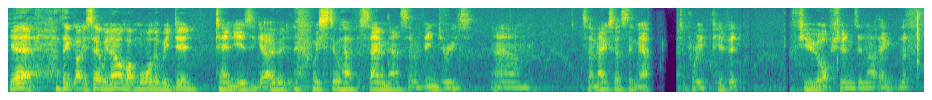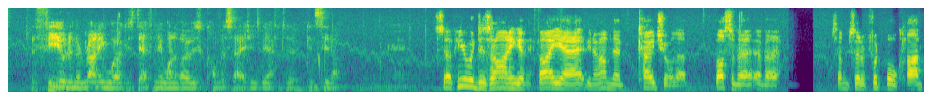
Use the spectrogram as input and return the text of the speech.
yeah, I think like you said, we know a lot more than we did ten years ago, but we still have the same amounts of injuries. Um, so it makes us think we have to probably pivot a few options, and I think the the field and the running work is definitely one of those conversations we have to consider. So if you were designing it, if I, uh, you know, I'm the coach or the boss of a, of a some sort of football club,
